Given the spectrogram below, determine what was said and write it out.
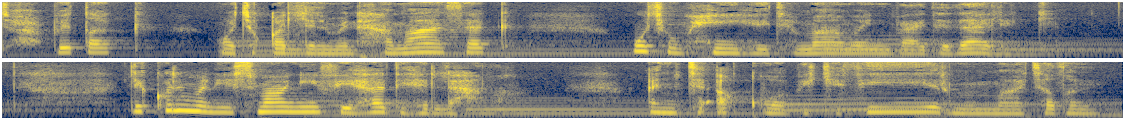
تحبطك وتقلل من حماسك وتمحيه تماما بعد ذلك. لكل من يسمعني في هذه اللحظة أنت أقوى بكثير مما تظن.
